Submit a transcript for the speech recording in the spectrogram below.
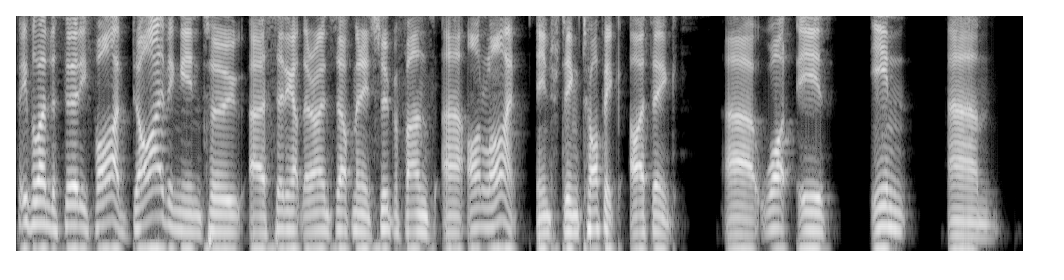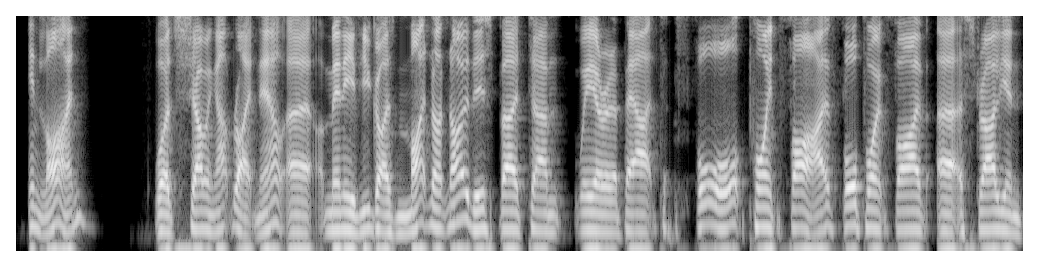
people under 35 diving into uh, setting up their own self managed super funds uh, online. Interesting topic, I think. Uh, what is in um, in line what's showing up right now. Uh, many of you guys might not know this, but um, we are at about 4.5, 4.5 uh, Australian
